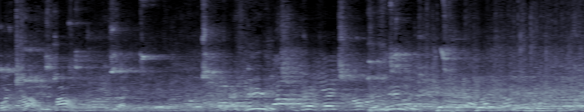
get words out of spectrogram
What? How? How? That's his. That's his.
